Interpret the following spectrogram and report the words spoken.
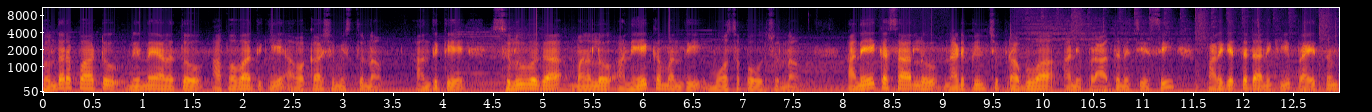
తొందరపాటు నిర్ణయాలతో అపవాదికి అవకాశం ఇస్తున్నాం అందుకే సులువుగా మనలో అనేక మంది మోసపోవచ్చున్నాం. అనేకసార్లు నడిపించు ప్రభువా అని ప్రార్థన చేసి పరిగెత్తడానికి ప్రయత్నం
